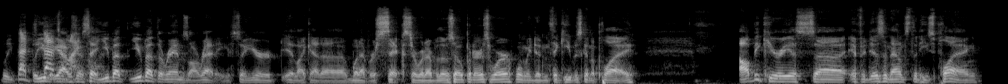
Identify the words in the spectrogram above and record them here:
Well, that, well, you, yeah, I was gonna say you bet you bet the Rams already, so you're like at a whatever six or whatever those openers were when we didn't think he was going to play. I'll be curious uh, if it is announced that he's playing.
